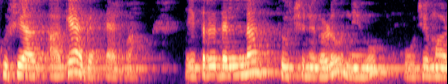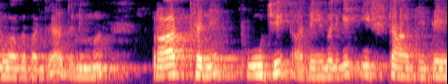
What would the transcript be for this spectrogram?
ಖುಷಿ ಆಗಿ, ಆಗೇ ಆಗುತ್ತೆ ಅಲ್ವಾ? ಈ ಥರದ್ದೆಲ್ಲ ಸೂಚನೆಗಳು ನೀವು ಪೂಜೆ ಮಾಡುವಾಗ ಬಂದರೆ ಅದು ನಿಮ್ಮ ಪ್ರಾರ್ಥನೆ, ಪೂಜೆ ಆ ದೇವರಿಗೆ ಇಷ್ಟ ಆಗಿದೆ.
